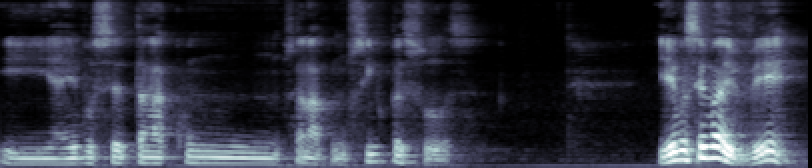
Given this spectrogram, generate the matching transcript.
e aí você tá com, sei lá, com cinco pessoas. E aí você vai ver,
